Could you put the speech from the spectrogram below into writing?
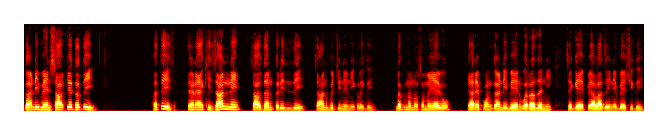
ગાંડી બહેન સાવચેત હતી. હતી જ. તેણે આખી જાનને સાવધાન કરી દીધી. જાન બચીને નીકળી ગઈ. લગ્નનો સમય આવ્યો. ત્યારે પણ ગાંડીબેન વરરાજાની જગ્યાએ પહેલાં જઈને બેસી ગઈ.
